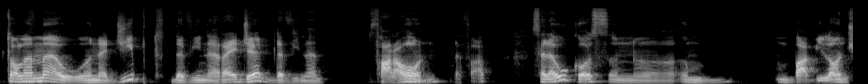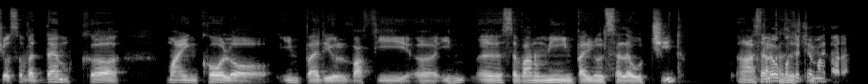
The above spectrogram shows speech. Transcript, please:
Ptolemeu în Egipt devine rege, devine faraon, de fapt. Seleucos în, uh, în Babilon și o să vedem că mai încolo imperiul va fi, uh, se va numi Imperiul Seleucid. Asta Seleucos e cel mai tare.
